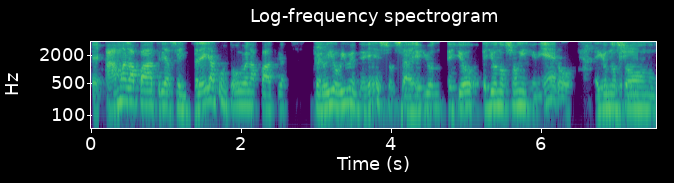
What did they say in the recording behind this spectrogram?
eh, aman la patria, se entregan con todo en la patria, pero ellos viven de eso, o sea, ellos, ellos, ellos no son ingenieros, ellos no son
